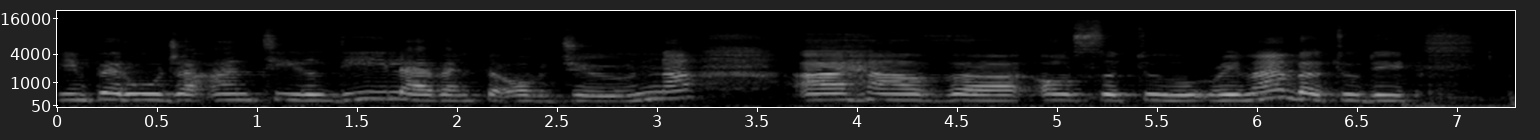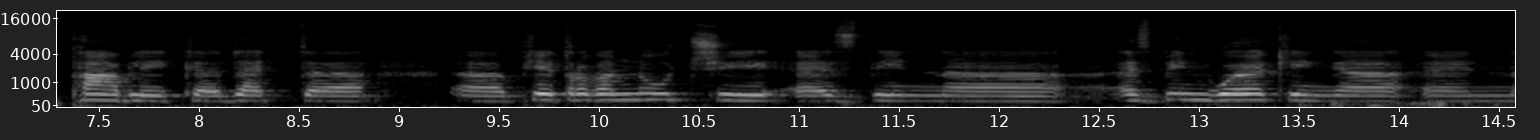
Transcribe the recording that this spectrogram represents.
in Perugia until the 11th of June. I have uh, also to remember to the public that uh, uh Pietro Vannucci has been uh, has been working uh, in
